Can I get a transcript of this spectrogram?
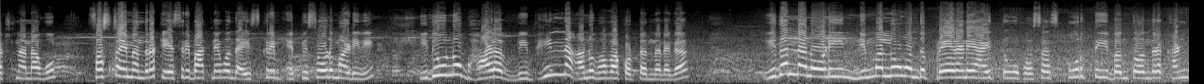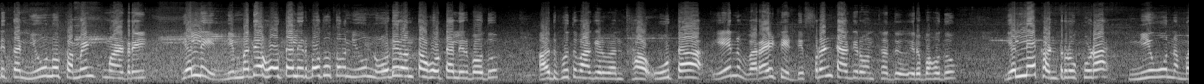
ತಕ್ಷಣ ನಾವು ಫಸ್ಟ್ ಟೈಮ್ ಅಂದ್ರೆ ಕೇಸರಿ ಬಾತ್ನಾಗ ಒಂದು ಐಸ್ ಕ್ರೀಮ್ ಎಪಿಸೋಡ್ ಮಾಡೀವಿ. ಇದೂ ಭಾಳ ವಿಭಿನ್ನ ಅನುಭವ ಕೊಟ್ಟದ ನನಗೆ. ಇದನ್ನ ನೋಡಿ ನಿಮ್ಮಲ್ಲೂ ಒಂದು ಪ್ರೇರಣೆ ಆಯಿತು. ಹೊಸ ಸ್ಫೂರ್ತಿ ಬಂತು ಅಂದ್ರೆ ಖಂಡಿತ ನೀವು ಕಮೆಂಟ್ ಮಾಡ್ರಿ. ಎಲ್ಲಿ? ನಿಮ್ಮದೇ ಹೋಟೆಲ್ ಇರ್ಬೋದು ಅಥವಾ ನೀವು ನೋಡಿರೋಂಥ ಹೋಟೆಲ್ ಇರ್ಬೋದು. ಅದ್ಭುತವಾಗಿರುವಂಥ ಊಟ, ಏನು ವೆರೈಟಿ ಡಿಫ್ರೆಂಟ್ ಆಗಿರುವಂಥದ್ದು ಇರಬಹುದು. ಎಲ್ಲೇ ಕಂಡರೂ ಕೂಡ ನೀವು ನಮ್ಮ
